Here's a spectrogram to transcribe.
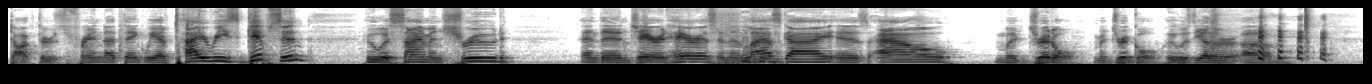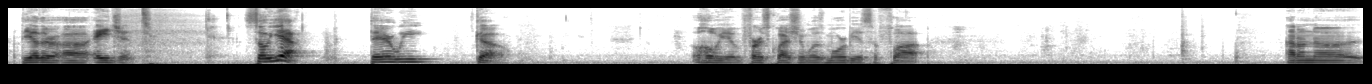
doctor's friend, I think. We have Tyrese Gibson, who was Simon Stroud, and then Jared Harris, and then last guy is Al Madrigal, Madrigal, who was the other um, the other uh, agent. So yeah, there we go. Oh yeah, first question was Morbius a flop? I don't know.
